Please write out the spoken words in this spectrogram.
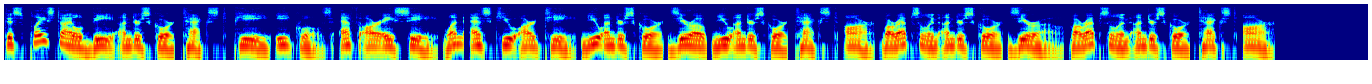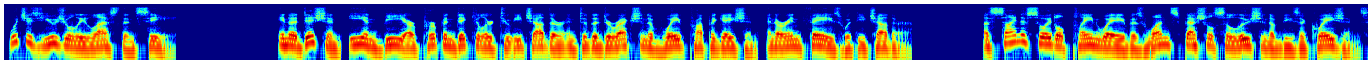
Display style v underscore text p equals frac 1 sqrt mu underscore 0 mu underscore text r var epsilon underscore 0 var epsilon underscore text r, which is usually less than c. In addition, E and B are perpendicular to each other and to the direction of wave propagation, and are in phase with each other. A sinusoidal plane wave is one special solution of these equations.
